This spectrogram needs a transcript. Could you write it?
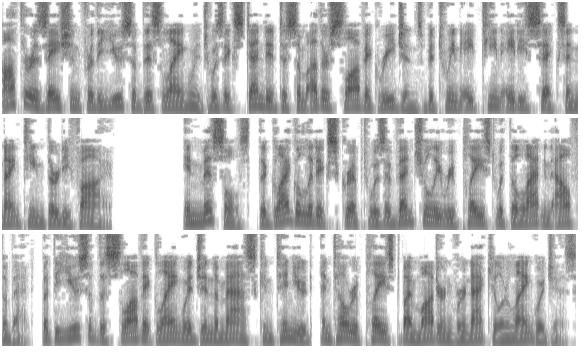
Authorization for the use of this language was extended to some other Slavic regions between 1886 and 1935. In missals, the Glagolitic script was eventually replaced with the Latin alphabet, but the use of the Slavic language in the Mass continued, until replaced by modern vernacular languages.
